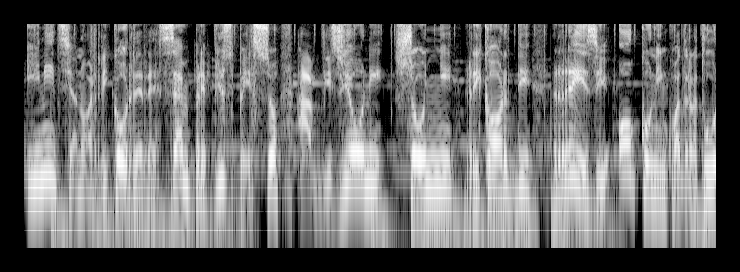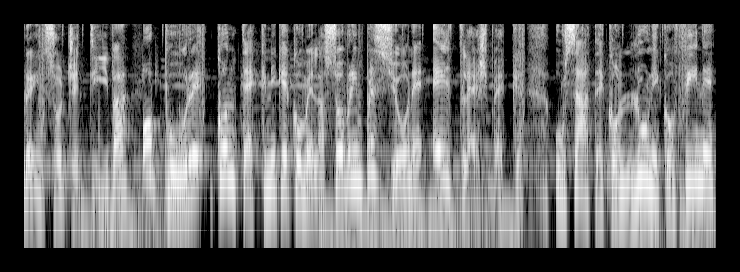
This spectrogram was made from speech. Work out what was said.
iniziano a ricorrere sempre più spesso a visioni, sogni, ricordi resi o con inquadratura in soggettiva oppure con tecniche come la sovrimpressione e il flashback, usate con l'unico fine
